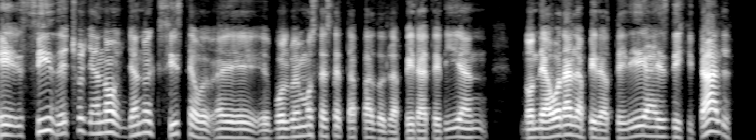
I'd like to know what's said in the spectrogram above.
Eh, sí, de hecho ya no, ya no existe, o- eh, volvemos a esa etapa de la piratería, donde ahora la piratería es digital.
